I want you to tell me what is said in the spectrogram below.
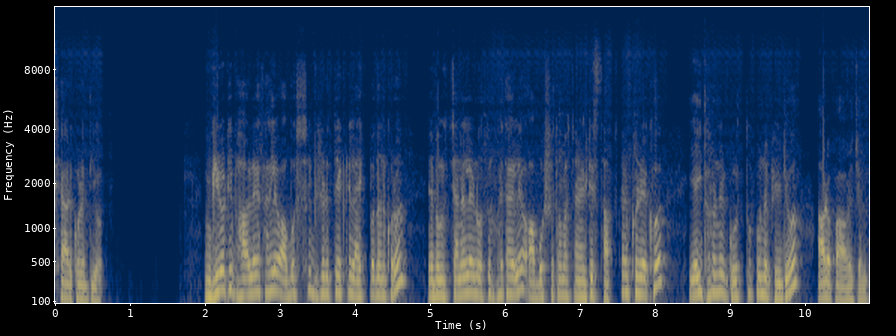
শেয়ার করে দিও। ভিডিওটি ভালো লেগে থাকলে অবশ্যই ভিডিওটিতে একটি লাইক প্রদান করো এবং চ্যানেলে নতুন হয়ে থাকলে অবশ্যই তোমার চ্যানেলটি সাবস্ক্রাইব করে রেখো। এই ধরনের গুরুত্বপূর্ণ ভিডিও আরও পাওয়ার জন্য।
